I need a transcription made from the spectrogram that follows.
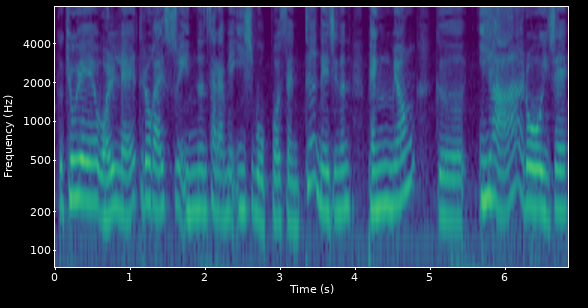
그 교회에 원래 들어갈 수 있는 사람의 25% 내지는 100명 그 이하로 이제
